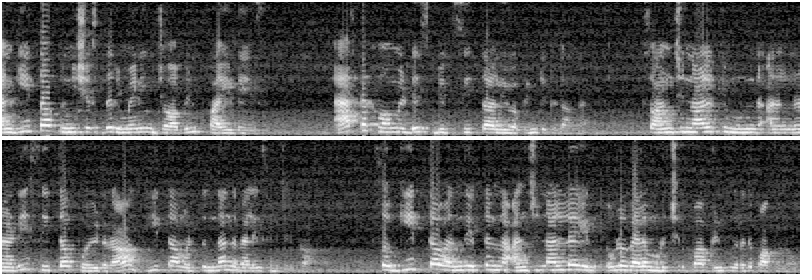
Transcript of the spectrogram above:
and Gita finishes the remaining job in five days after how many days did Sita leave அப்படின்னு கேட்டிருக்காங்க. ஸோ அஞ்சு நாளைக்கு முன்னாடி சீதா போயிடுறா. கீதா மட்டும்தான் அந்த வேலையை செஞ்சுருக்கா. ஸோ கீதா வந்து எத்தனை அஞ்சு நாளில் எவ்வளோ வேலை முடிச்சிருப்பா அப்படிங்கிறத பார்க்கணும்.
